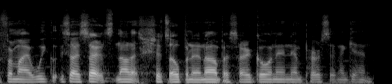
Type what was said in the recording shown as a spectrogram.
for my weekly. So I started now that shit's opening up. I started going in in person again,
